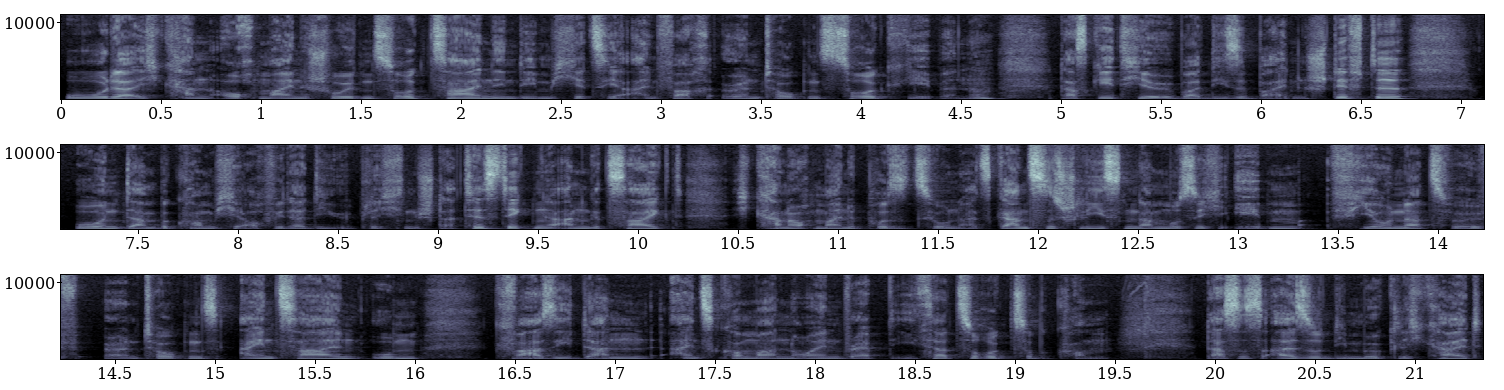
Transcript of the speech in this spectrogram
oder ich kann auch meine Schulden zurückzahlen, indem ich jetzt hier einfach Earn Tokens zurückgebe. Ne? Das geht hier über diese beiden Stifte und dann bekomme ich hier auch wieder die üblichen Statistiken angezeigt. Ich kann auch meine Position als Ganzes schließen. Dann muss ich eben 412 Earn Tokens einzahlen, um quasi dann 1,9 Wrapped Ether zurückzubekommen. Das ist also die Möglichkeit,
